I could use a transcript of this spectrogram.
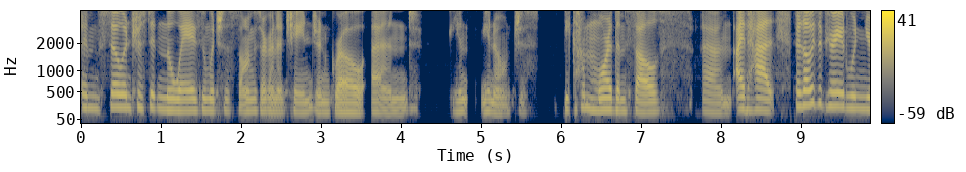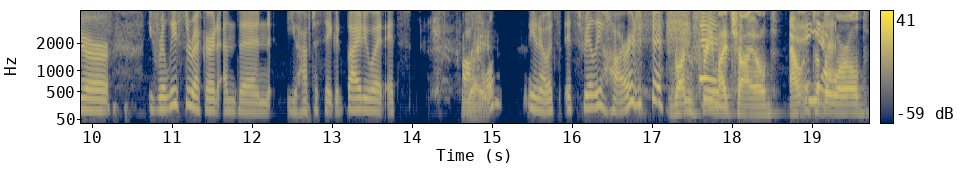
am so interested in the ways in which the songs are going to change and grow and you, you know just become more themselves. Um, i've had there's always a period when you're you've released the record and then you have to say goodbye to it. It's Right. awful. You know it's it's really hard. Run free, my child, out into the world.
